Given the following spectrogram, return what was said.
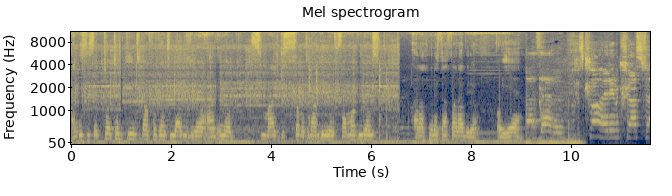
And this is a Chocho Kids. Don't forget to like this video and you know smash the sub button down below for more videos. And I'll see you next time for another video. Oh yeah. It's caught in the crossfire.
